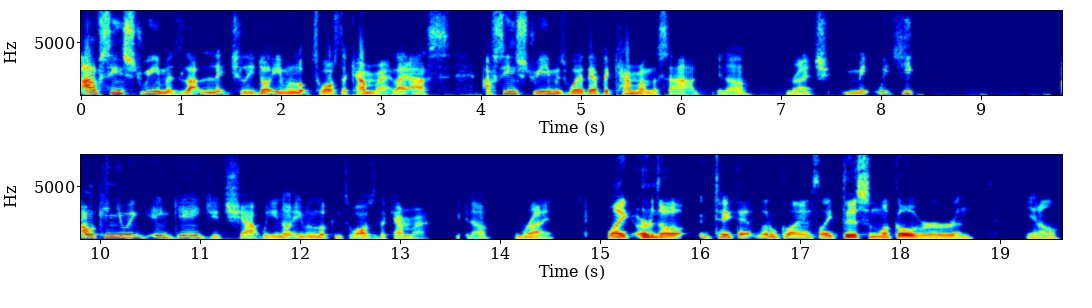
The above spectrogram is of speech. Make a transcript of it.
I've seen streamers that literally don't even look towards the camera. Like us, I've seen streamers where they have the camera on the side. You know, right? which me, which you. How can you en- engage your chat when you're not even looking towards the camera? You know. Right. Like, or Mm. they'll take that little glance like this and look over and, you know,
